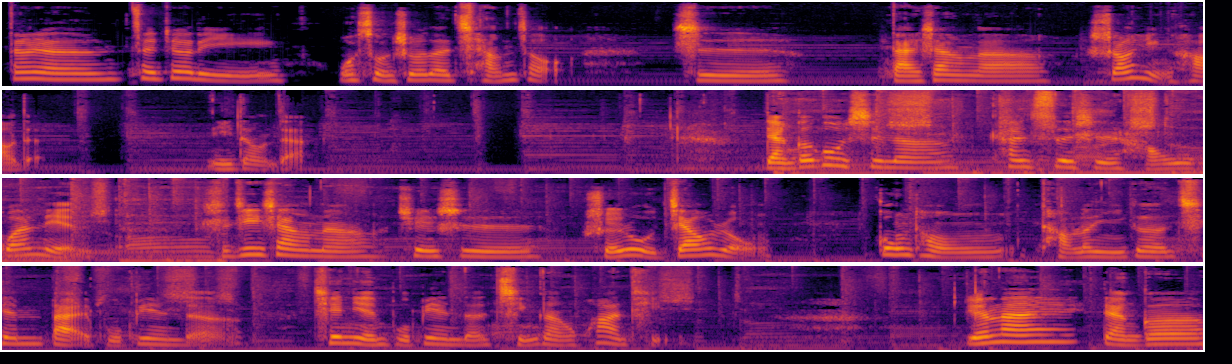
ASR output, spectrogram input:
当然，在这里我所说的抢走是打上了双引号的，你懂的。两个故事呢，看似是毫无关联，实际上呢，却是水乳交融，共同讨论一个千百不变的、千年不变的情感话题。原来两个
